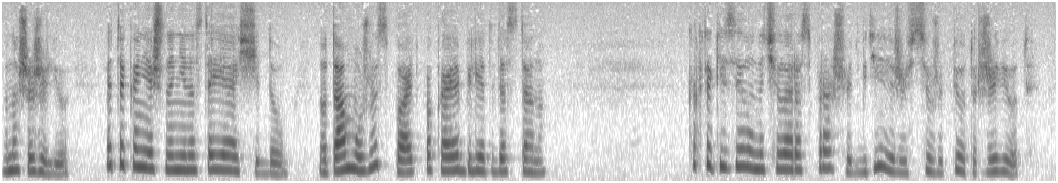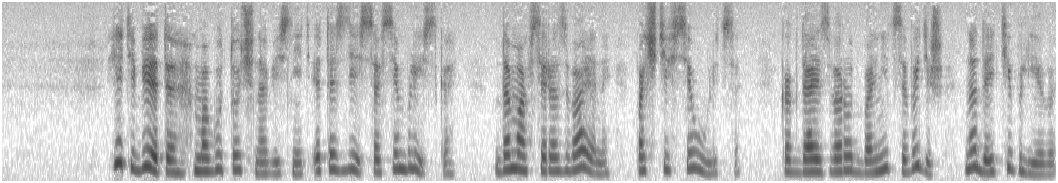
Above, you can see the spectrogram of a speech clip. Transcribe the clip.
в наше жилье. Это, конечно, не настоящий дом, но там можно спать, пока я билеты достану. Как-то Гизела начала расспрашивать, где же все же Петр живет. Я тебе это могу точно объяснить. Это здесь, совсем близко. Дома все развалены, почти все улицы. Когда из ворот больницы выйдешь, надо идти влево.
